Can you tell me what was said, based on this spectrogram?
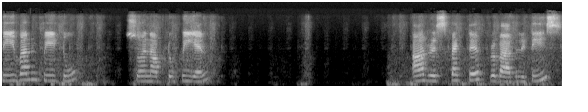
P1, P2, so on up to Pn our respective probabilities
